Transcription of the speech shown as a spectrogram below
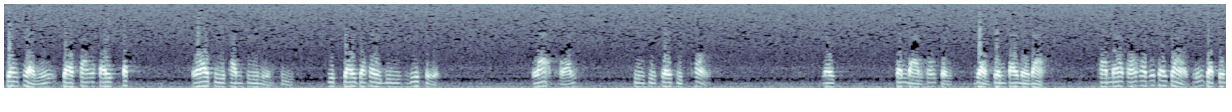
เพียงแค่นี้จะฟังไปสักร้อยปีพันปีหมื่นปี จิตใจจะให้ดีวิเศษละถอนสิ่งที่เคยจิตข้องในสันดานของตนย่อมเป็นไปไม่ได้ธรรมะของพระพุทธเจ้าถึงจะเป็น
